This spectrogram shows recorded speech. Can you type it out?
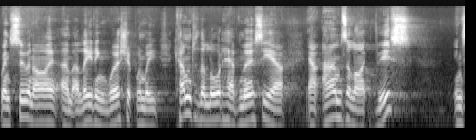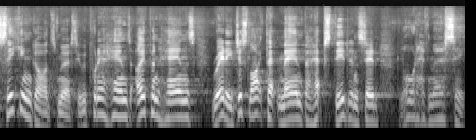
when Sue and I um, are leading worship, when we come to the Lord, have mercy, our, our arms are like this in seeking God's mercy. We put our hands, open hands, ready, just like that man perhaps did, and said, Lord, have mercy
